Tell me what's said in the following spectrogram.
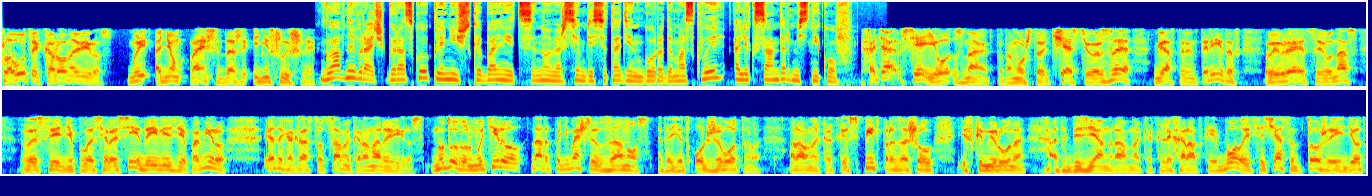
Славутый коронавирус. Мы о нем раньше даже и не слышали. Главный врач городской клинической больницы номер 71 города Москвы Александр Мясников. Хотя все его знают, потому что частью ОРЗ гастроэнтеритов выявляется и у нас в средней полосе России, да и везде по миру. Это как раз тот самый коронавирус. Но тут он мутировал. Надо понимать, что это занос. Это идет от животного. Равно как и СПИД произошел из Камеруна, от обезьян, равно как лихорадка Эбола. И сейчас это тоже идет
